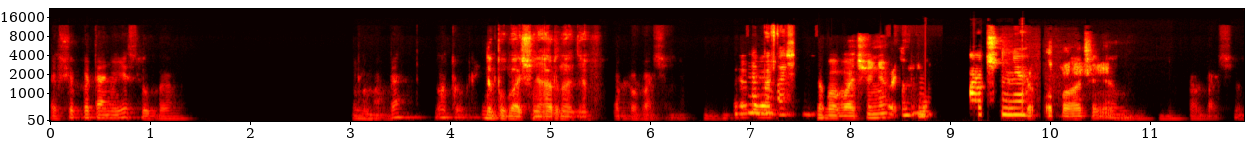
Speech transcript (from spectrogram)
Якщо питання є, слухаю. Нема, да? Ну, добре. До побачення, гарного дня. До побачення. До побачення. До побачення. До побачення. from Vaishnav.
